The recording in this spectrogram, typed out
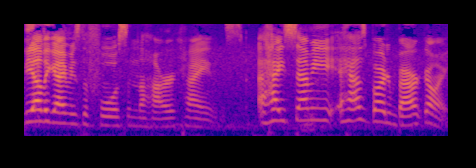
The other game is the Force and the Hurricanes. Hey, Sammy, how's Beauden Barrett going?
